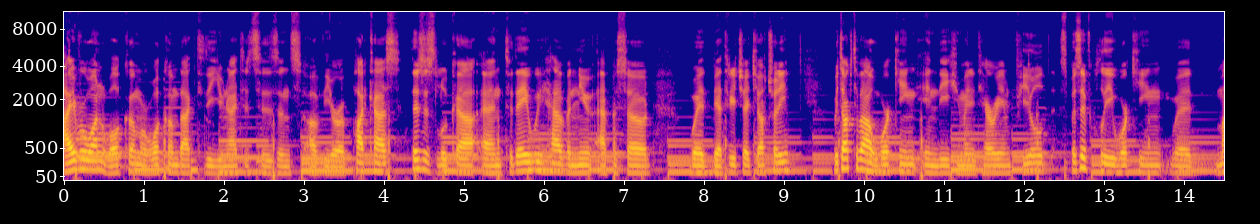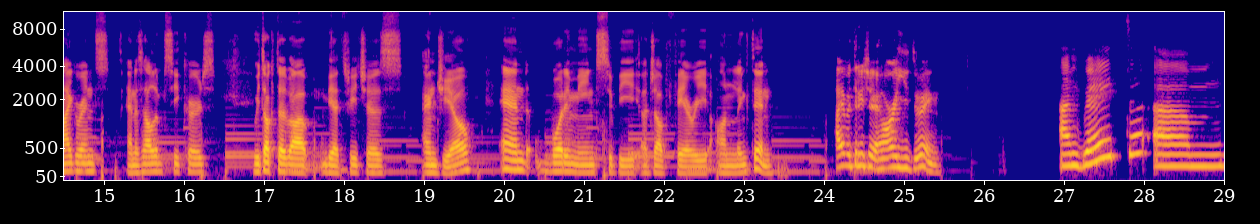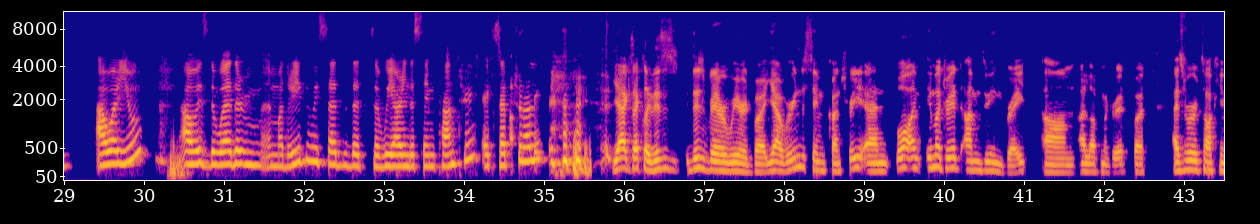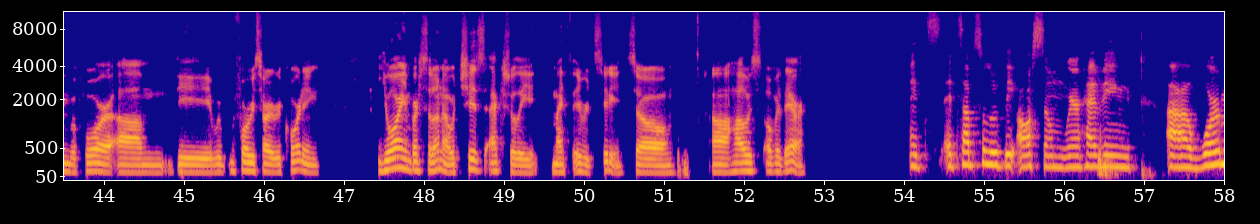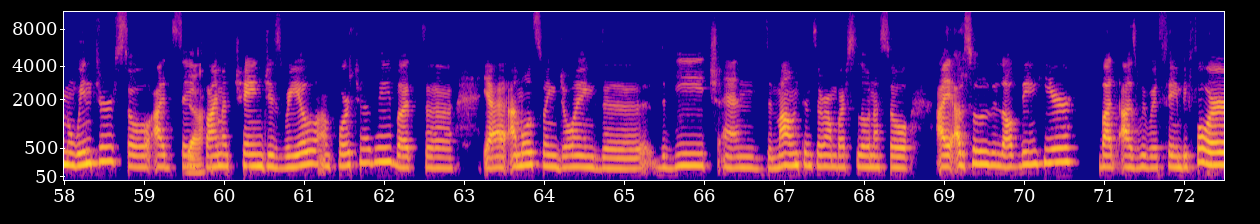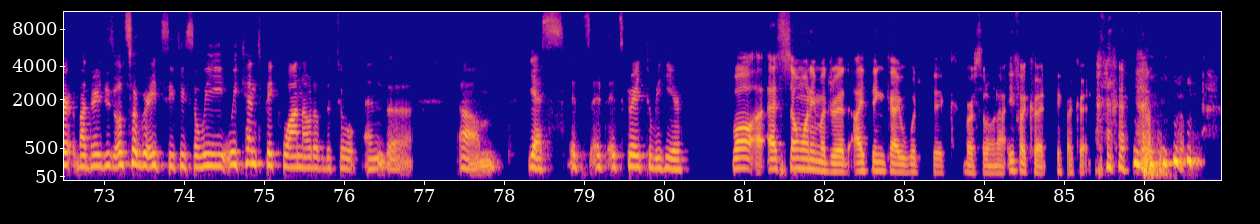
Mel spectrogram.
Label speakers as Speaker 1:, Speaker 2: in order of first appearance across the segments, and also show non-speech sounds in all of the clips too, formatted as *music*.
Speaker 1: Hi, everyone. Welcome or welcome back to the United Citizens of Europe podcast. This is Luca, and today we have a new episode with Beatrice Chioccioli. We talked about working in the humanitarian field, specifically working with migrants and asylum seekers. We talked about Beatrice's NGO and what it means to be a job fairy on LinkedIn. Hi, Beatrice. How are you doing?
Speaker 2: I'm great. Um, how are you? How is the weather in Madrid? We said that we are in the same country, exceptionally. *laughs*
Speaker 1: yeah, exactly. This is this is very weird, but yeah, we're in the same country, and well, I'm in Madrid. I'm doing great. Um, I love Madrid, but as we were talking before, um, the before we started recording, you are in Barcelona, which is actually my favorite city. So, uh, how's over there?
Speaker 2: It's it's absolutely awesome. We're having uh, warm winter. So I'd say yeah. climate change is real, unfortunately. But uh, yeah, I'm also enjoying the the beach and the mountains around Barcelona. So I absolutely love being here. But as we were saying before, Madrid is also a great city. So we we can't pick one out of the two. And uh, um, yes, it's it, it's great to be here.
Speaker 1: Well, as someone in Madrid, I think I would pick Barcelona if I could. If I could. *laughs* *laughs*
